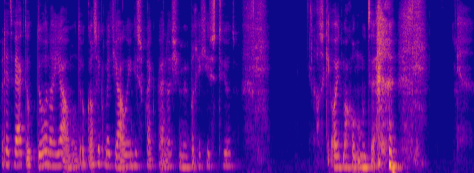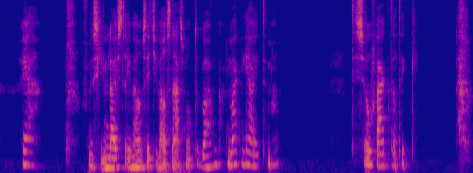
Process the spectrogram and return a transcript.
maar dit werkt ook door naar jou. Want ook als ik met jou in gesprek ben, als je me berichtjes stuurt, als ik je ooit mag ontmoeten. ja. Of misschien luister je wel en zit je wel eens naast me op de bank. Het maakt niet uit. Maar het is zo vaak dat ik.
